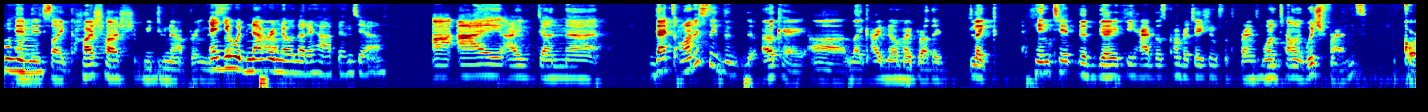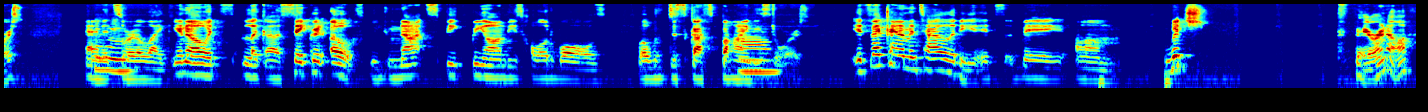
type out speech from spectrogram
Mhm. and it's like hush, hush. We do not bring this. and you would never know that it happens. Yeah. I, I I've done that. That's honestly the- okay. Uh, like I know my brother like hinted that he had those conversations with friends. Won't tell me which friends, of course. And it's Mhm. sort of like you know, it's like a sacred oath. We do not speak beyond these hollowed walls. What was discussed behind Wow. these doors. It's that kind of mentality. It's they um, which fair enough.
